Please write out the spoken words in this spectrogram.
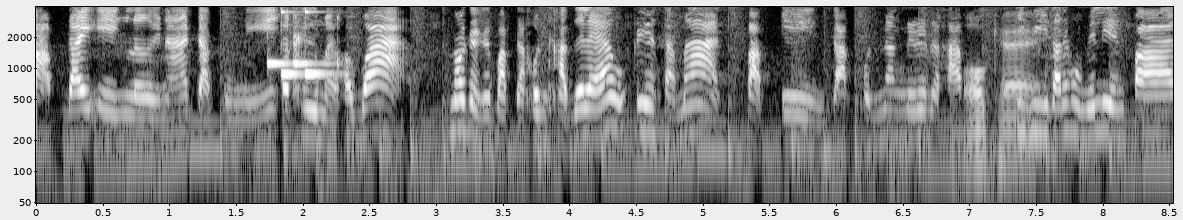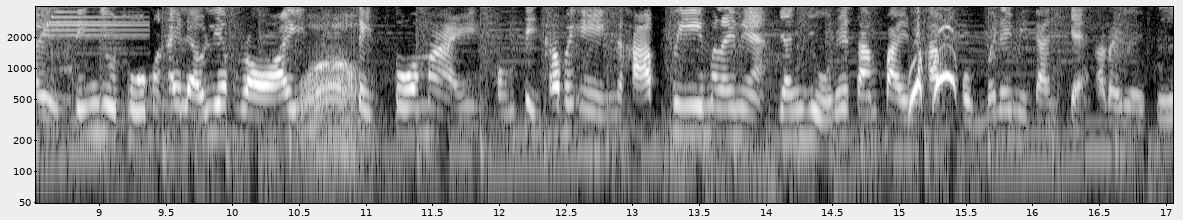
ปรับได้เองเลยนะ จากตรงนี้ก็คือหมายความว่า นอกจากจะปรับจากคนขับได้แล้ว ก็ยังสามารถปรับเองจากคนนั่งได้ด้วยนะครับ Okay. ทีวีตอนที่ผมได้เรียนไปซิง YouTube มาให้แล้วเรียบร้อย ว้าว ติดตัวใหม่ผมติดเข้าไปเองนะครับฟิล์มอะไรเนี่ยยังอยู่ได้วยซ้ำไปนะครับผมไม่ได้มีการแกะอะไรเลยคือ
